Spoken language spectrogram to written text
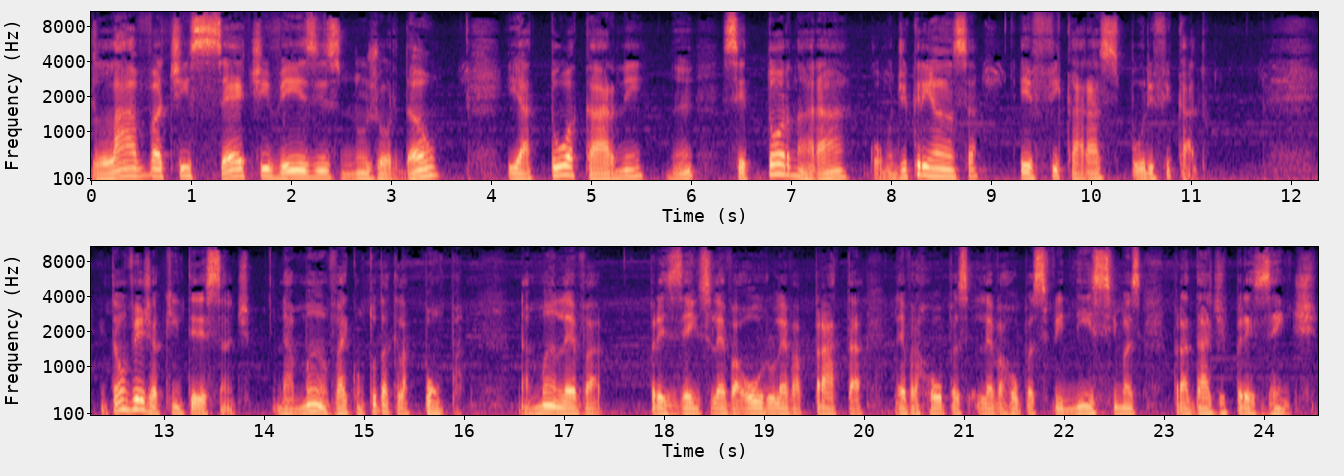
lava-te sete vezes no Jordão, e a tua carne né, se tornará como de criança e ficarás purificado. Então veja que interessante. Namã vai com toda aquela pompa. Namã leva presentes, leva ouro, leva prata, leva roupas, leva roupas finíssimas para dar de presente.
